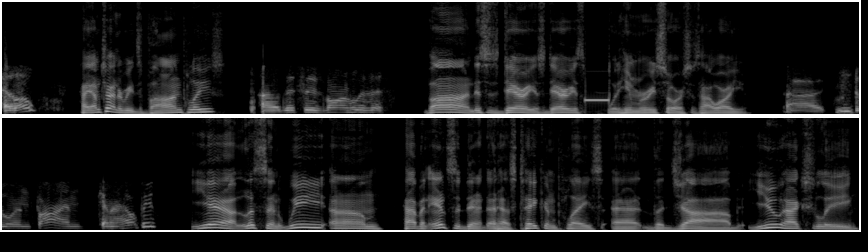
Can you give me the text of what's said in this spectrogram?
Hello? Hey, I'm trying to reach Vaughn, please. Uh, this is Vaughn. Who is this? Vaughn, this is Darius. Darius with Human Resources. How are you? Uh, I'm doing fine. Can I help you? Yeah, listen, we um have an incident that has taken place at the job. You actually,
